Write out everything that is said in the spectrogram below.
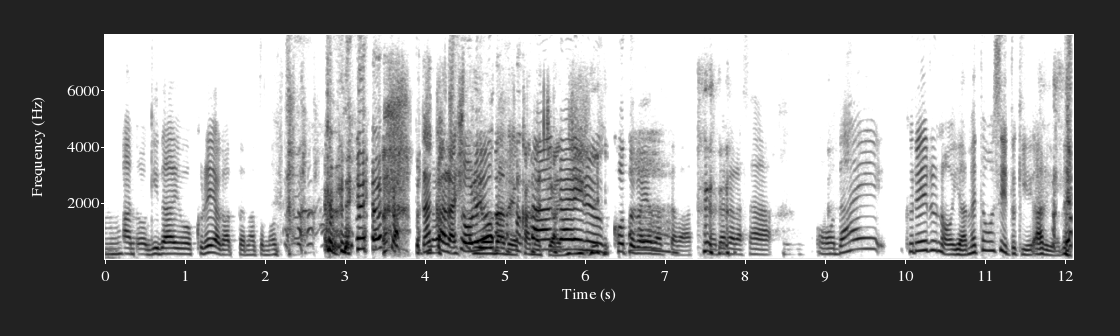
うんあの議題をくれやがったなと思って。だから必要なのよかなち考ゃんに。えることが嫌だったわ。だからさ、お題くれるのをやめてほしい時あるよね。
